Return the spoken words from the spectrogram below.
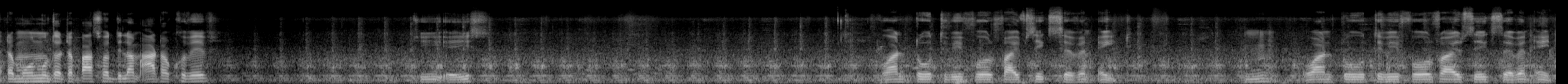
একটা মন মতো একটা পাসওয়ার্ড দিলাম, আট অক্ষরের। G H one two three four five six seven eight hmm one two three four five six seven eight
